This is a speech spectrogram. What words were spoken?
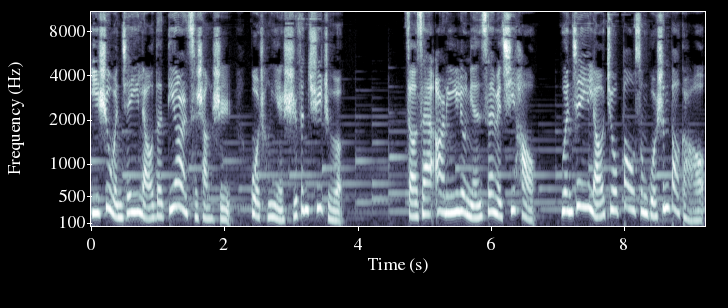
已是稳健医疗的第二次上市，过程也十分曲折。早在二零一六年三月七号，稳健医疗就报送过申报稿。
